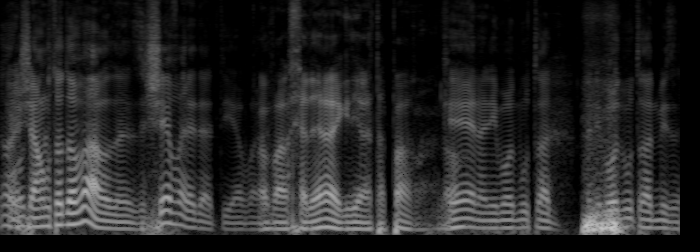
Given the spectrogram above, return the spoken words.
לא, עוד- נשארנו אותו דבר, זה- זה שבע לדעתי, אבל... אבל חדרה הגדילה את הפער. לא? כן, אני מאוד מוטרד, אני מאוד מוטרד מזה.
